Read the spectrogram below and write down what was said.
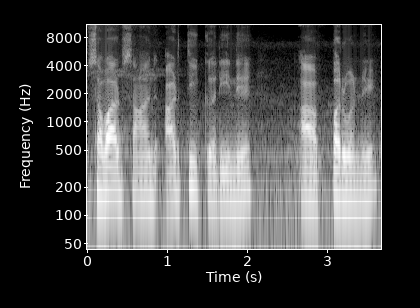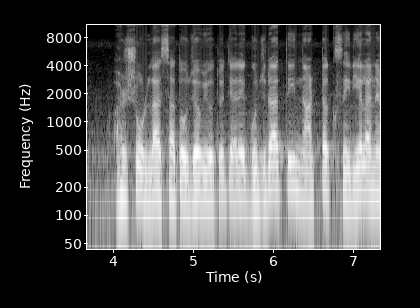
સવાર, સાંજ આરતી કરીને આ પર્વને હર્ષોલ્લાસ સાથે ઉજવ્યું હતું. ત્યારે ગુજરાતી નાટક, સિરિયલ અને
